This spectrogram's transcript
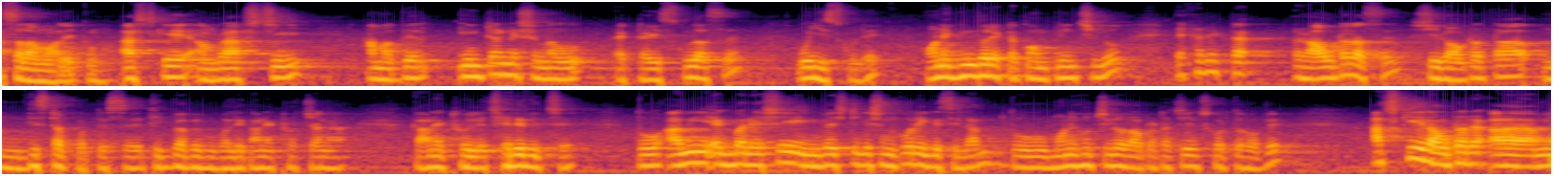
আসসালামু আলাইকুম। আজকে আমরা আসছি আমাদের ইন্টারন্যাশনাল একটা স্কুল আছে। ওই স্কুলে অনেক দিন ধরে একটা কমপ্লেন ছিল। এখানে একটা রাউটার আছে। সেই রাউটারটা ডিস্টার্ব করতেছে। ঠিকভাবে মোবাইলে কানেক্ট হচ্ছে না। কানেক্ট হইলে ছেড়ে দিচ্ছে। তো আমি একবার এসে ইনভেস্টিগেশন করে গেছিলাম। তো মনে হচ্ছিল রাউটারটা চেঞ্জ করতে হবে। আজকে রাউটার আমি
